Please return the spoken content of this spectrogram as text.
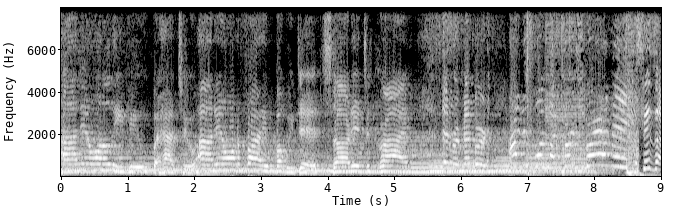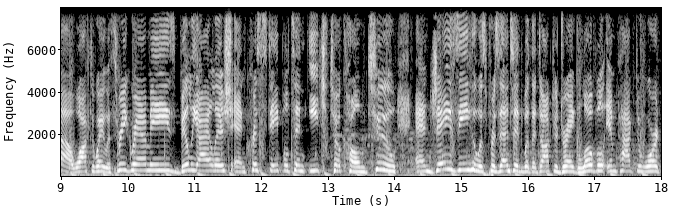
I didn't want to leave you, but had to. I didn't want to fight, but we did. Started to cry, then SZA walked away with three Grammys. Billie Eilish and Chris Stapleton each took home two. And Jay Z, who was presented with a Dr. Dre Global Impact Award,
